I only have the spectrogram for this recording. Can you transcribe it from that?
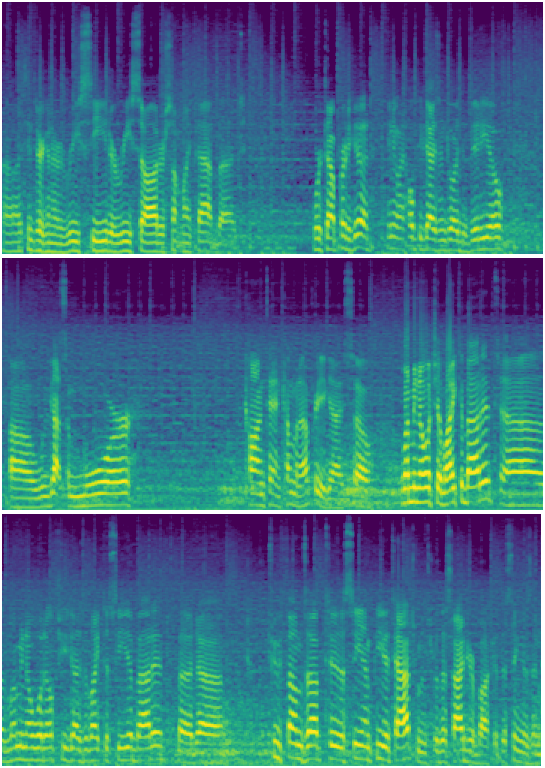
Uh, I think they're going to reseed or resod or something like that, but worked out pretty good. Anyway, I hope you guys enjoyed the video. Uh, we've got some more content coming up for you guys. So let me know what you liked about it. Uh, let me know what else you guys would like to see about it. But uh, two thumbs up to CMP attachments for this Hydra bucket. This thing is an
